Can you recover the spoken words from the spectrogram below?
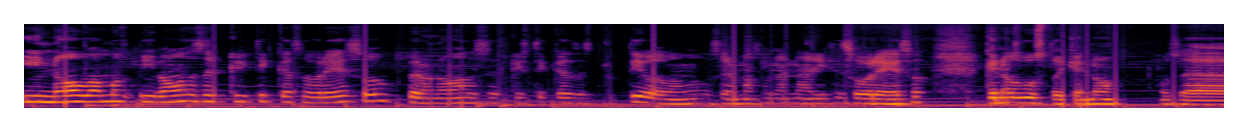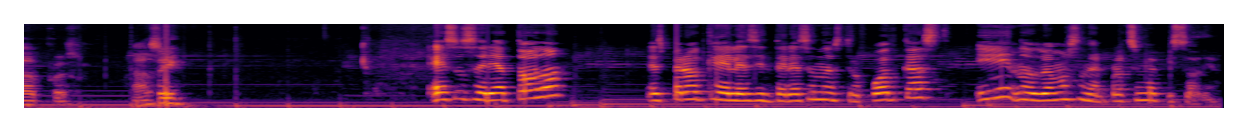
y no vamos y vamos a hacer críticas sobre eso, pero no vamos a hacer críticas destructivas, vamos a hacer más un análisis sobre eso que nos gustó y que no. O sea, pues así. Eso sería todo. Espero que les interese nuestro podcast y nos vemos en el próximo episodio.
